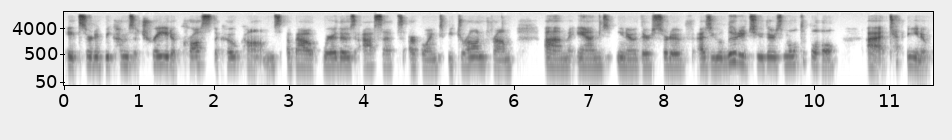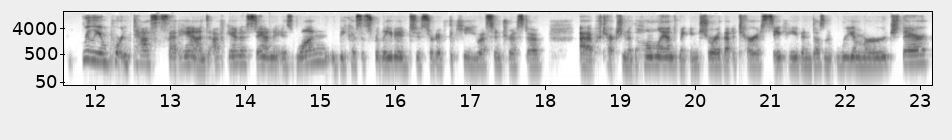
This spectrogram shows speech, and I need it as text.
it sort of becomes a trade across the COCOMs about where those assets are going to be drawn from. Um, and, you know, there's sort of, as you alluded to, there's multiple uh, t- you know, really important tasks at hand. Afghanistan is one because it's related to sort of the key U.S. interest of uh, protection of the homeland, making sure that a terrorist safe haven doesn't reemerge there.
